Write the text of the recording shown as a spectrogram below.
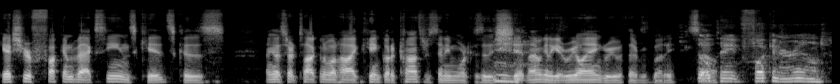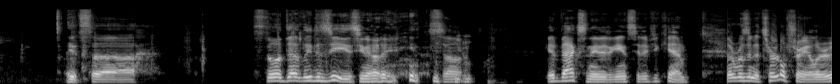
get your fucking vaccines, kids, because I'm gonna start talking about how I can't go to concerts anymore because of this shit, and I'm gonna get real angry with everybody. so So ain't fucking around. It's uh still a deadly disease, you know what I mean? So get vaccinated against it if you can. There was an Eternal trailer.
